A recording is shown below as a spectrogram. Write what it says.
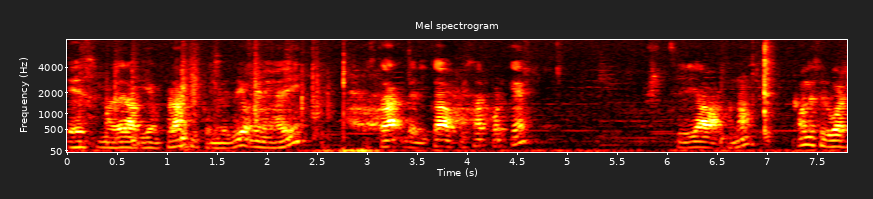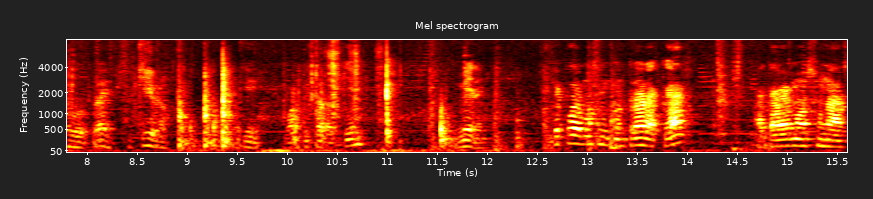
Es madera bien frágil como les digo miren ahí. Está delicado pisar porque sería abajo no ¿dónde es el lugar seguro aquí bro. Aquí voy a pisar aquí. Miren ¿qué podemos encontrar acá? acá vemos unas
